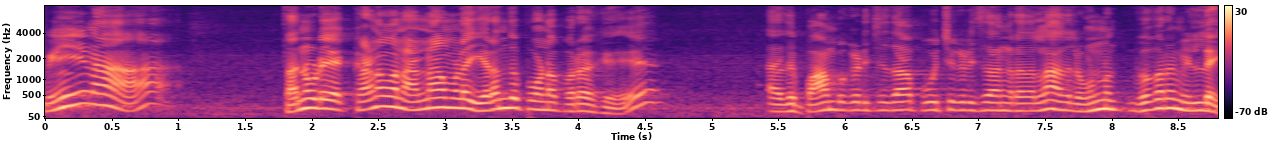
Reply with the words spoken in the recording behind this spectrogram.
மீனா தன்னுடைய கணவன் அண்ணாமலை இறந்து போன பிறகு அது பாம்பு கடிச்சதா பூச்சி கடிச்சதாங்கிறதெல்லாம் அதில் ஒன்றும் விவரம் இல்லை.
